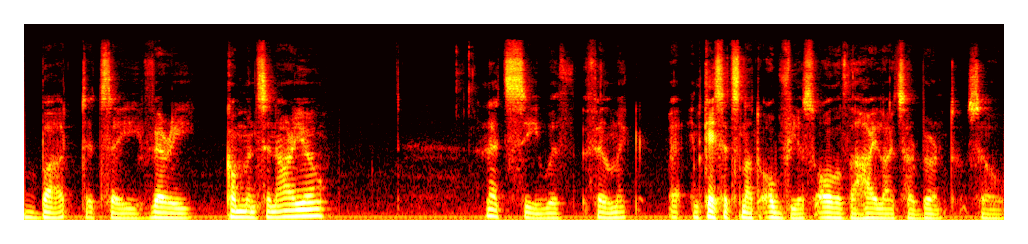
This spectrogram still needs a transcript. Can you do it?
but it's a very common scenario. Let's see with filmic uh, in case it's not obvious all of the highlights are burnt so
